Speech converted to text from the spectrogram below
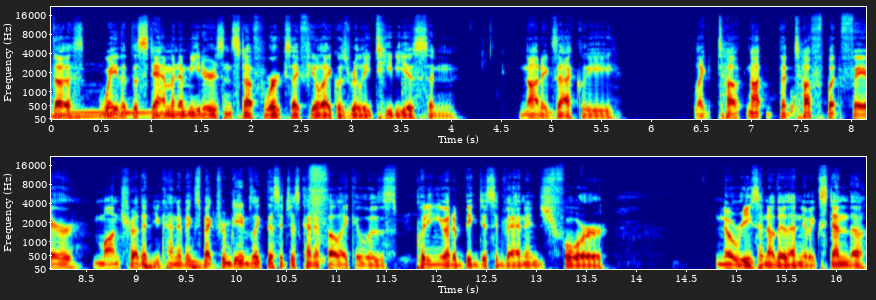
the way that the stamina meters and stuff works, I feel like was really tedious and not exactly like tough not the tough but fair mantra that you kind of expect from games like this. It just kind of felt like it was putting you at a big disadvantage for no reason other than to extend the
